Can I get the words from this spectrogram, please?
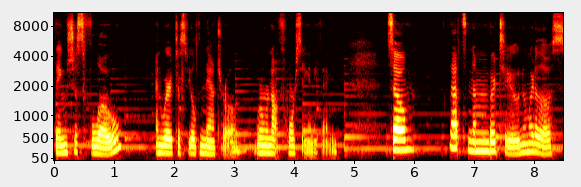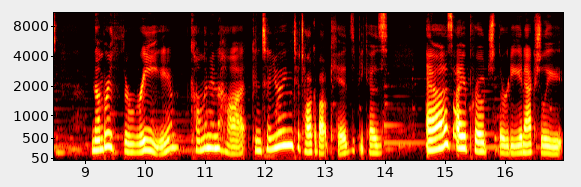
things just flow and where it just feels natural, where we're not forcing anything. So that's number two, numero dos. Number three, coming in hot, continuing to talk about kids because as I approach 30, and actually,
